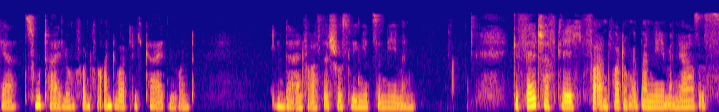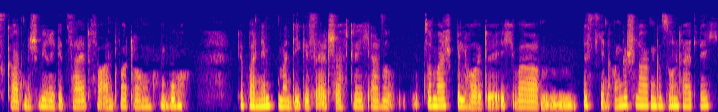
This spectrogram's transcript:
der Zuteilung von Verantwortlichkeiten und ihn da einfach aus der Schusslinie zu nehmen. Gesellschaftlich Verantwortung übernehmen. Ja, es ist gerade eine schwierige Zeit. Verantwortung, wo übernimmt man die gesellschaftlich? Also zum Beispiel heute, ich war ein bisschen angeschlagen gesundheitlich,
